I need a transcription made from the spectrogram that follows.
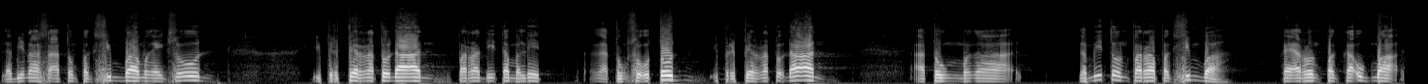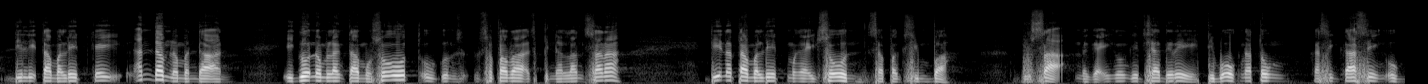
Labi na sa atong pagsimba mga igsoon i-prepare na to daan para di ta malit. Ang atong suotod i-prepare na to daan. Atong mga gamiton para pagsimba kay aron pagkaugma dili ta malit kay andam naman daan. Igo na lang ta mo suot ug sa pa pinalansa na di na ta malit mga igsoon sa pagsimba. Busa nagaingon gid siya dire tibuok natong kasing-kasing ug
